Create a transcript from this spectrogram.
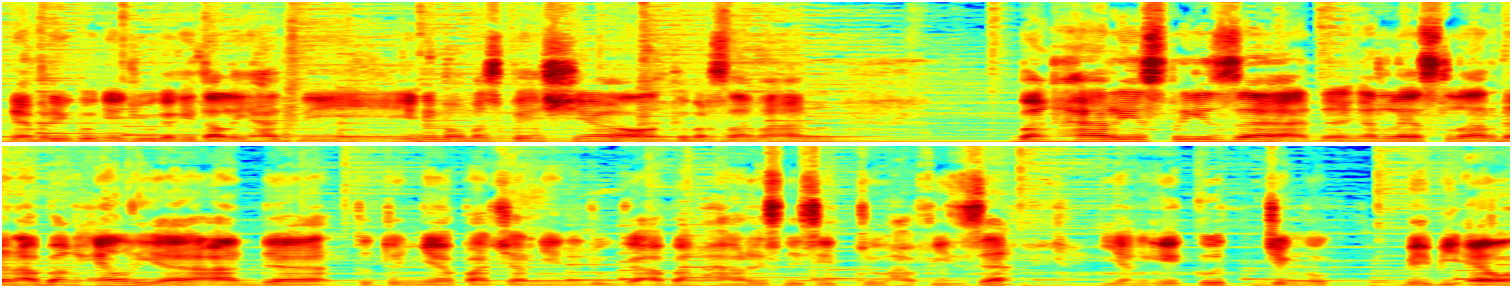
Dan berikutnya juga kita lihat nih Ini momen spesial kebersamaan Bang Haris Priza dengan Leslar dan Abang L ya Ada tentunya pacarnya ini juga Abang Haris di situ Hafiza Yang ikut jenguk Baby L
